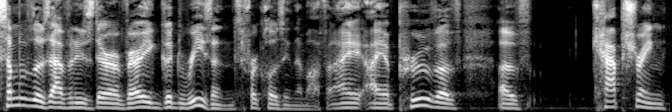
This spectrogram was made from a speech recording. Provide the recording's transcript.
some of those avenues there are very good reasons for closing them off. And i, I approve of of capturing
